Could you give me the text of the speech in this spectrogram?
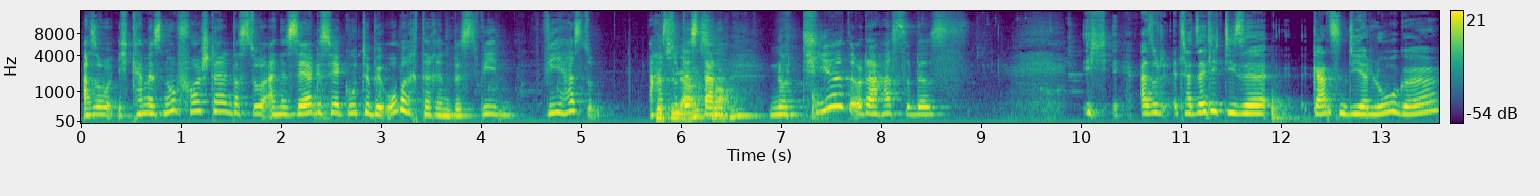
also ich kann mir es nur vorstellen, dass du eine sehr, sehr gute Beobachterin bist. Wie, wie hast du, hast du das Angst dann machen? notiert oder hast du das ich, also tatsächlich diese ganzen Dialoge,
